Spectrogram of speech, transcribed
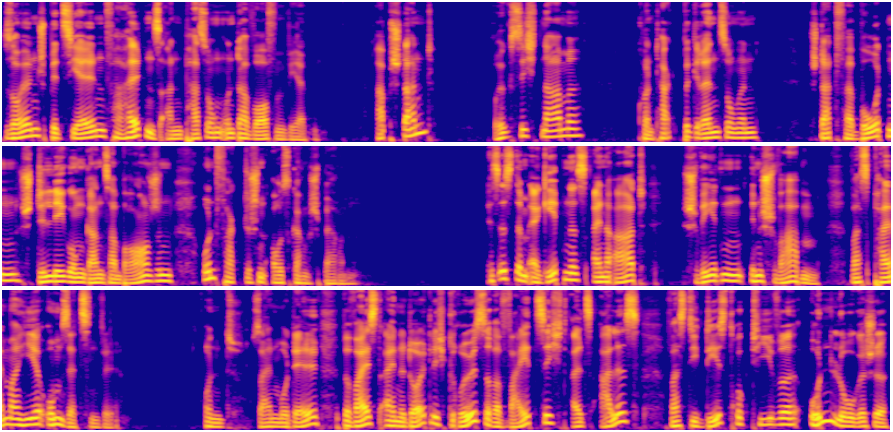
sollen speziellen Verhaltensanpassungen unterworfen werden. Abstand, Rücksichtnahme, Kontaktbegrenzungen, statt Verboten Stilllegung ganzer Branchen und faktischen Ausgangssperren. Es ist im Ergebnis eine Art Schweden in Schwaben, was Palmer hier umsetzen will. Und sein Modell beweist eine deutlich größere Weitsicht als alles, was die destruktive, unlogische,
